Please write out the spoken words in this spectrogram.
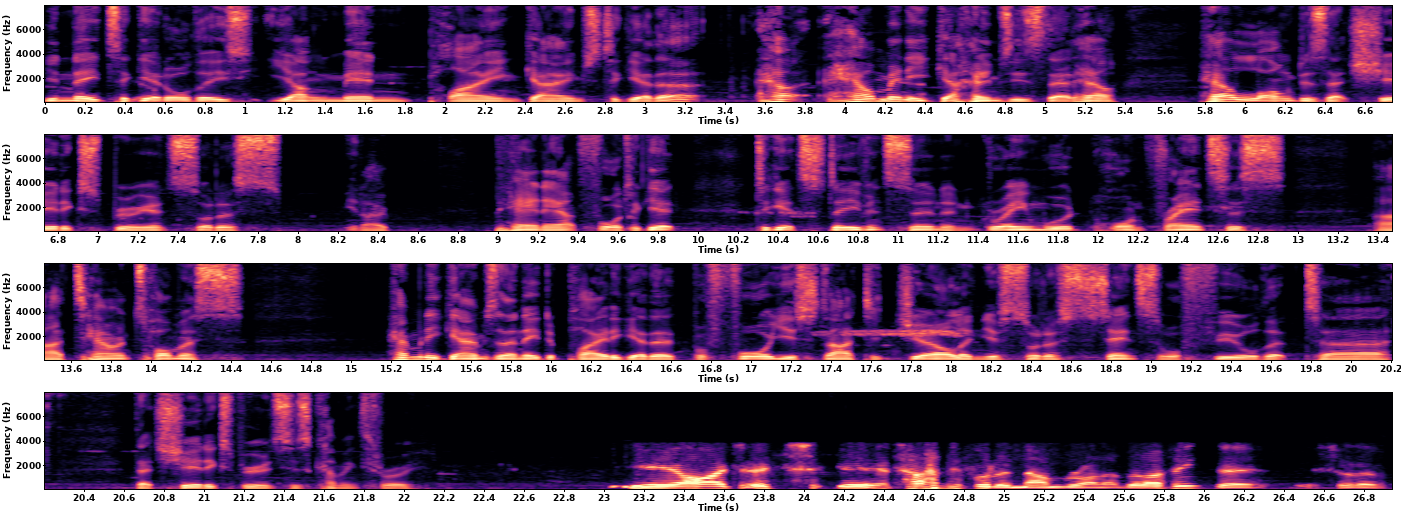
you need to get all these young men playing games together. How how many games is that? How how long does that shared experience sort of you know pan out for to get to get Stephenson and Greenwood, Horne-Francis, uh, Tarryn Thomas? How many games do they need to play together before you start to gel and you sort of sense or feel that uh, that shared experience is coming through? Yeah, it's yeah, it's hard to put a number on it, but I think the sort of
